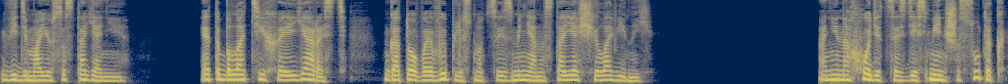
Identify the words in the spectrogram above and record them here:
видя мое состояние. Это была тихая ярость, готовая выплеснуться из меня настоящей лавиной. «Они находятся здесь меньше суток,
